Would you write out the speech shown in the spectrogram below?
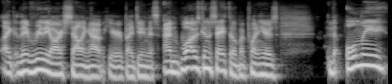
like they really are selling out here by doing this. And what I was going to say, though, my point here is the only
